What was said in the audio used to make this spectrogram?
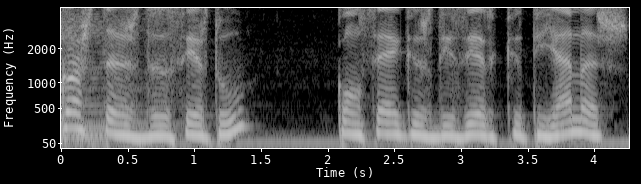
Gostas de ser tu? Consegues dizer que te amas?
